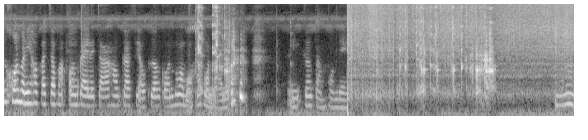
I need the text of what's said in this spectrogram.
ทุกคนวันนี้เขาก็จะมาออมไก่เลยจ้าเขากระเสียวเครื่องก่อนเพราะว่าหมอเขาหอนหลายแล้วอันนี้เครื่องตำหอมแดงอืม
